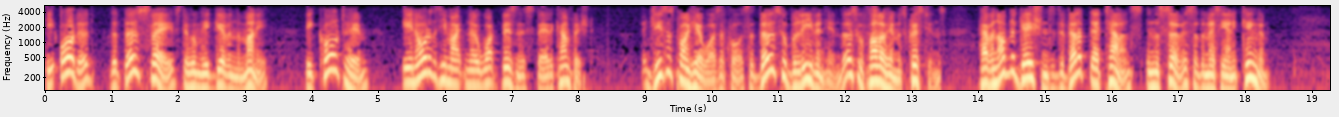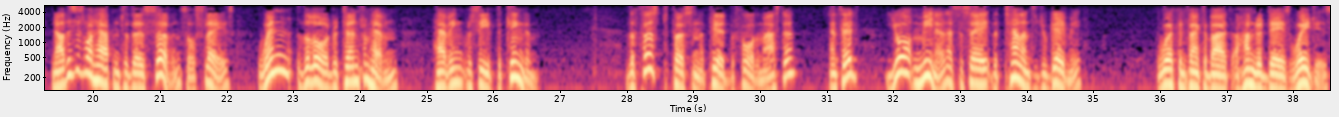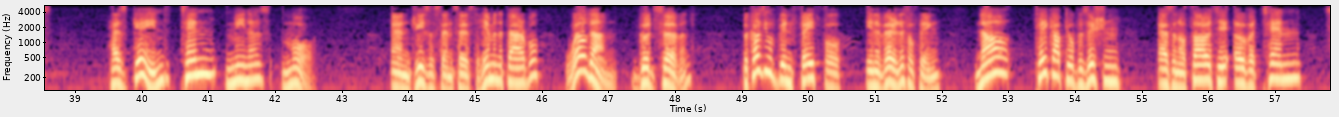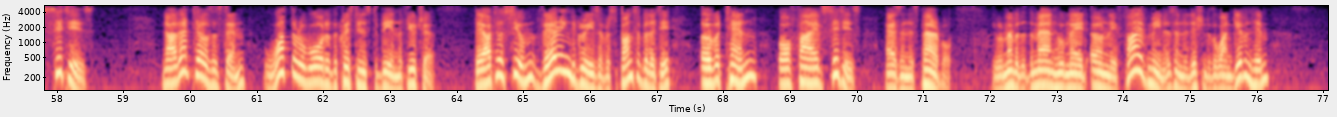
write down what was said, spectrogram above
he ordered that those slaves to whom he had given the money be called to him in order that he might know what business they had accomplished. Jesus' point here was, of course, that those who believe in him, those who follow him as Christians, have an obligation to develop their talents in the service of the Messianic kingdom. Now, this is what happened to those servants or slaves when the Lord returned from heaven, having received the kingdom. The first person appeared before the master and said, Your mina, that's to say, the talent that you gave me, worth in fact about a hundred days' wages, has gained ten minas more. And Jesus then says to him in the parable, Well done, good servant, because you've been faithful in a very little thing, now take up your position as an authority over ten cities. Now that tells us then what the reward of the Christian is to be in the future. They are to assume varying degrees of responsibility over ten or five cities, as in this parable. You remember that the man who made only five minas, in addition to the one given him,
